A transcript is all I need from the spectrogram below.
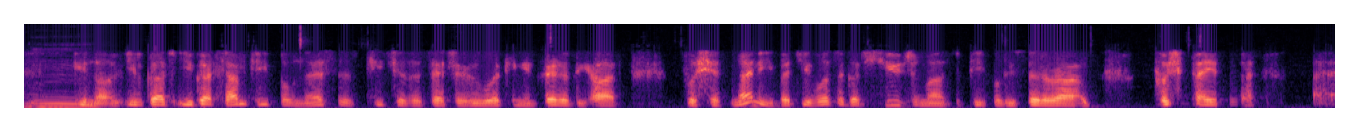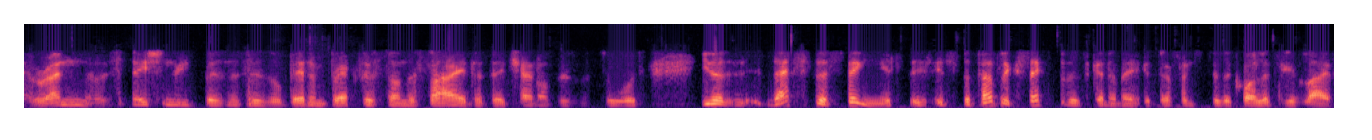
Mm. You know, you've got you've got some people, nurses, teachers, etc., who are working incredibly hard for shit money, but you've also got huge amounts of people who sit around, push paper, uh, run stationary businesses or bed and breakfast on the side that they channel business towards. You know, that's the thing. It's it's the public sector that's going to make a difference to the quality of life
